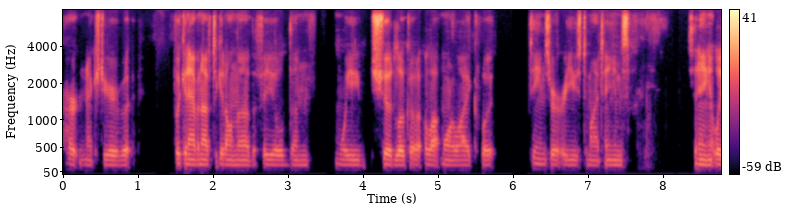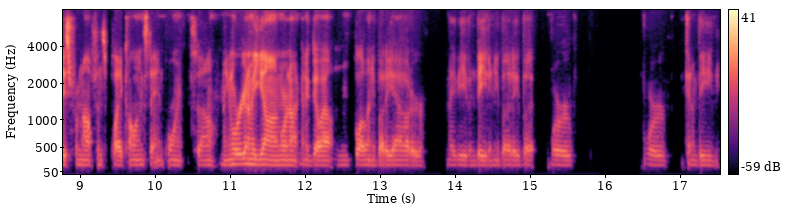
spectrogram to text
hurting next year. But if we can have enough to get on the the field, then we should look a, a lot more like what teams are, are, used to my teams seeing, at least from offense play calling standpoint. So, I mean, we're going to be young. We're not going to go out and blow anybody out or maybe even beat anybody, but we're we're going to be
